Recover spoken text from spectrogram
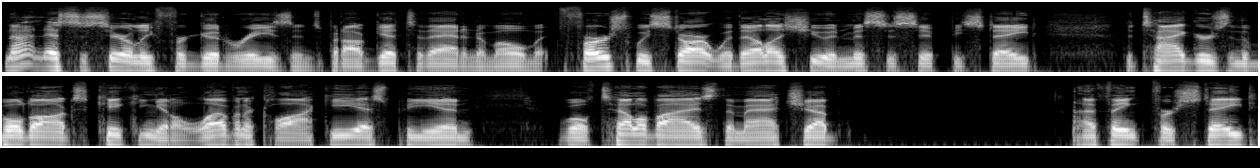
not necessarily for good reasons, but I'll get to that in a moment. First, we start with LSU and Mississippi State. The Tigers and the Bulldogs kicking at 11 o'clock. ESPN will televise the matchup. I think for State,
